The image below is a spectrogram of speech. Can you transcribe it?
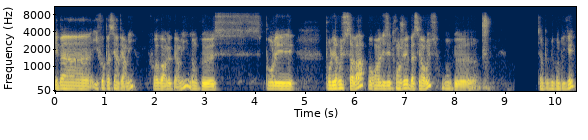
Eh ben, il faut passer un permis, il faut avoir le permis. Donc, euh, pour, les, pour les Russes, ça va. Pour les étrangers, bah, c'est en russe, donc euh, c'est un peu plus compliqué.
